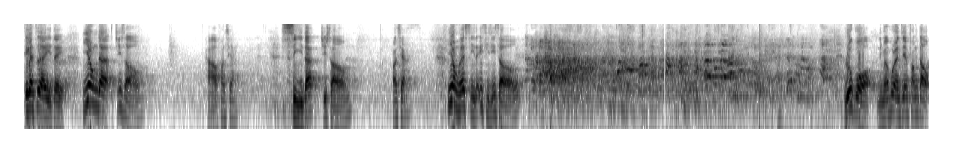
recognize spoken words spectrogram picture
一个字而已，对，用的举手，好放下，洗的举手，放下，用和洗的一起举手。如果你们忽然间放到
